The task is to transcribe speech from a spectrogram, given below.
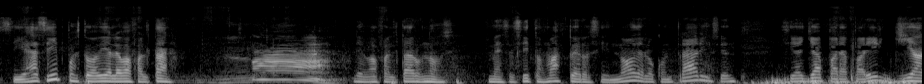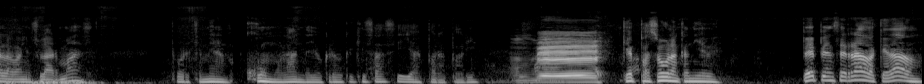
si es así pues todavía le va a faltar le va a faltar unos mesecitos más, pero si no, de lo contrario, si, si es ya para parir, ya la va a inflar más. Porque miren cómo la anda, yo creo que quizás sí ya es para parir. ¿Qué pasó, Nieve? Pepe encerrado ha quedado.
